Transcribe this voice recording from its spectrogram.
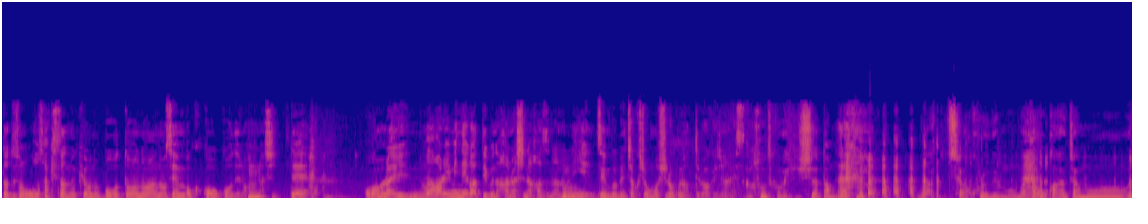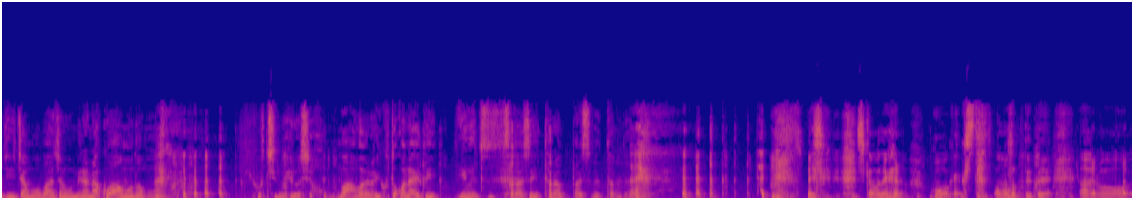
だってその大崎さんの今日の冒頭のあの仙北高校での話って、本来、まあ、ある意味ネガティブな話なはずなのに、全部めちゃくちゃ面白くなってるわけじゃないですか。その時俺必死やったもん。うわっちゃこれでもうまたお母ちゃんもおじいちゃんもおばあちゃんもみんな泣くわ思うともん うちのヒロシほんまアホやな。行くとこないって唯一探して行ったらやっぱり滑ったみたいな しかもだから合格したと思っててあの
